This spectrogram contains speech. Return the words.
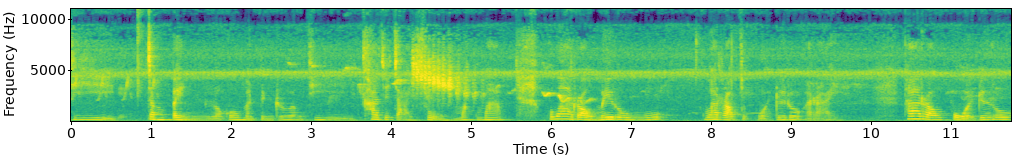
ที่จำเป็นแล้วก็มันเป็นเรื่องที่ค่าใช้จ่ายสูงมาก ๆ เพราะว่าเราไม่รู้ว่าเราจะป่วยด้วยโรคอะไร ถ้าเราป่วยด้วยโรค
